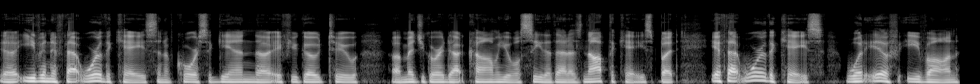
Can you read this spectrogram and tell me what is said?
uh, even if that were the case. And of course, again, if you go to uh, Medjugorje.com, you will see that that is not the case. But if that were the case, what if Ivan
